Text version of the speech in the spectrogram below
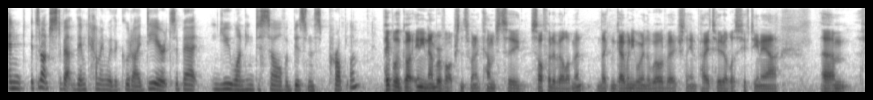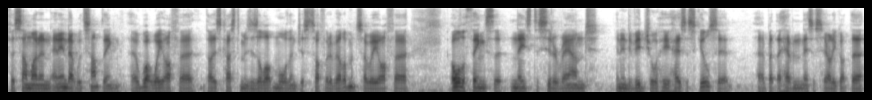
And it's not just about them coming with a good idea, it's about you wanting to solve a business problem. People have got any number of options when it comes to software development. They can go anywhere in the world virtually and pay $2.50 an hour um, for someone and, and, end up with something. Uh, what we offer those customers is a lot more than just software development. So we offer all the things that needs to sit around an individual who has a skill set, uh, but they haven't necessarily got the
